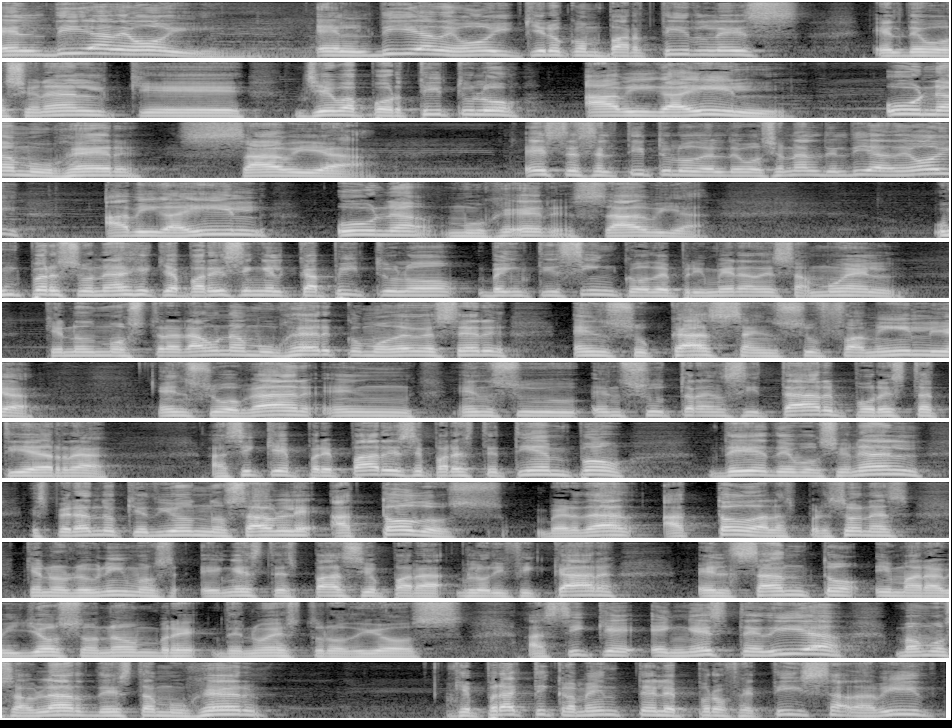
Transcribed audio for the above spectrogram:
El día de hoy, el día de hoy quiero compartirles el devocional que lleva por título Abigail, una mujer sabia. Este es el título del devocional del día de hoy, Abigail, una mujer sabia. Un personaje que aparece en el capítulo 25 de Primera de Samuel, que nos mostrará una mujer como debe ser en su casa, en su familia, en su hogar, en, en, su, en su transitar por esta tierra. Así que prepárese para este tiempo de devocional, esperando que Dios nos hable a todos, ¿verdad? A todas las personas que nos reunimos en este espacio para glorificar el santo y maravilloso nombre de nuestro Dios. Así que en este día vamos a hablar de esta mujer que prácticamente le profetiza a David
